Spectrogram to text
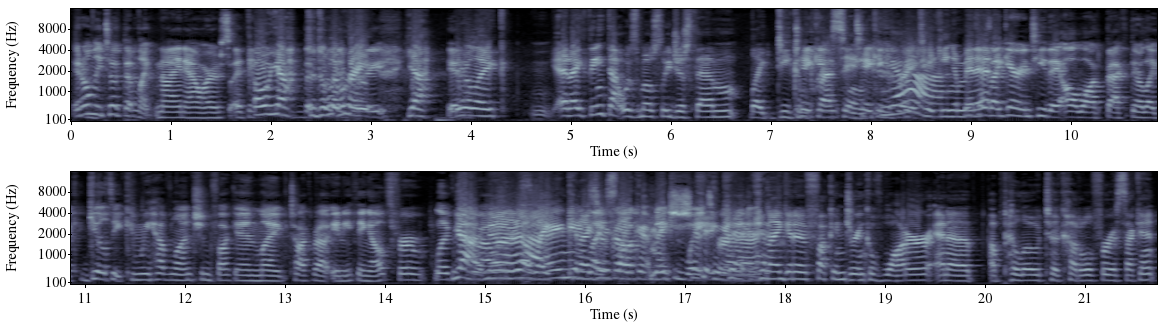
It only took them like nine hours, I think. Oh, yeah, to deliberate. jury. Yeah. They were like, Mm. and I think that was mostly just them like decompressing, taking a Yeah. break. taking a minute. Because I guarantee they all walked back. They're like, guilty. Can we have lunch and fucking like talk about anything else for like? Yeah, two no, no, hours? no, like, I can I just, go like, get my can wait for can, can, can I get a fucking drink of water and a, a pillow to cuddle for a second?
